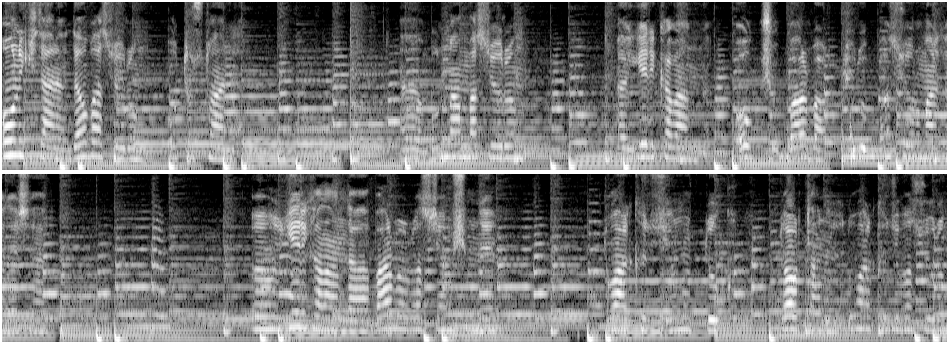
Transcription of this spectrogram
12 tane dev basıyorum 30 tane bundan basıyorum. Ee, geri kalan okçu barbar türü basıyorum arkadaşlar. Ee, geri kalan da barbar basacağım şimdi. Duvar kırıcıyı unuttuk. 4 tane duvar kırıcı basıyorum.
